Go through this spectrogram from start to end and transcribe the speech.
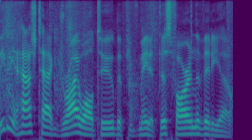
Leave me a hashtag drywall tube if you've made it this far in the video.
